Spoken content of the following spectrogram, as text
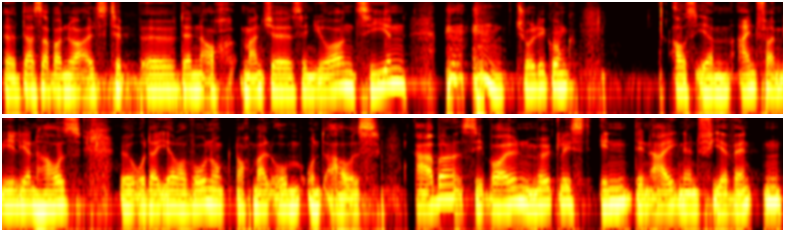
Äh, das aber nur als Tipp, äh, denn auch manche Senioren ziehen, Entschuldigung, aus ihrem Einfamilienhaus äh, oder ihrer Wohnung nochmal um und aus. Aber sie wollen möglichst in den eigenen vier Wänden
